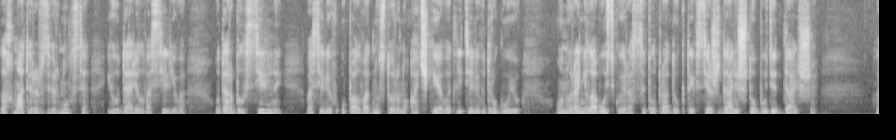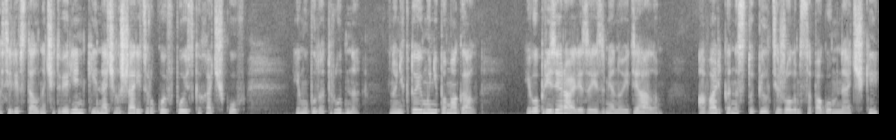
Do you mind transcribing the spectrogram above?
Лохматый развернулся и ударил Васильева. Удар был сильный. Васильев упал в одну сторону, а очки его отлетели в другую. Он уронил авоську и рассыпал продукты. Все ждали, что будет дальше — Василий встал на четвереньки и начал шарить рукой в поисках очков. Ему было трудно, но никто ему не помогал. Его презирали за измену идеалам, а Валька наступил тяжелым сапогом на очки,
